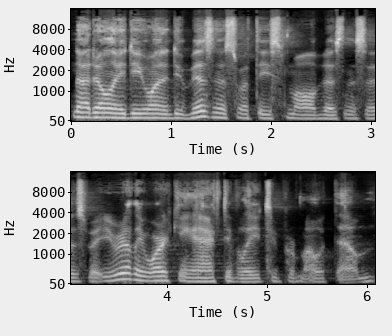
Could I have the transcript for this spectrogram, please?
not only do you want to do business with these small businesses, but you're really working actively to promote them.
